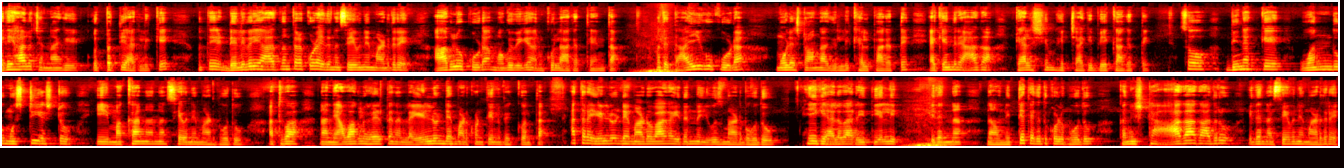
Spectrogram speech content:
ಎದೆಹಾಲು ಚೆನ್ನಾಗಿ ಉತ್ಪತ್ತಿ ಆಗಲಿಕ್ಕೆ ಮತ್ತು ಡೆಲಿವರಿ ಆದ ನಂತರ ಕೂಡ ಇದನ್ನು ಸೇವನೆ ಮಾಡಿದರೆ ಆಗಲೂ ಕೂಡ ಮಗುವಿಗೆ ಅನುಕೂಲ ಆಗುತ್ತೆ ಅಂತ. ಮತ್ತು ತಾಯಿಗೂ ಕೂಡ ಮೂಳೆ ಸ್ಟ್ರಾಂಗ್ ಆಗಿರಲಿಕ್ಕೆ ಹೆಲ್ಪ್ ಆಗುತ್ತೆ. ಯಾಕೆಂದರೆ ಆಗ ಕ್ಯಾಲ್ಶಿಯಂ ಹೆಚ್ಚಾಗಿ ಬೇಕಾಗುತ್ತೆ. ಸೊ ದಿನಕ್ಕೆ ಒಂದು ಮುಷ್ಟಿಯಷ್ಟು ಈ ಮಖಾನನ ಸೇವನೆ ಮಾಡ್ಬೋದು. ಅಥವಾ ನಾನು ಯಾವಾಗಲೂ ಹೇಳ್ತೇನಲ್ಲ, ಎಳ್ಳುಂಡೆ ಮಾಡ್ಕೊಂಡು ತಿನ್ನಬೇಕು ಅಂತ. ಆ ಥರ ಎಳ್ಳುಂಡೆ ಮಾಡುವಾಗ ಇದನ್ನು ಯೂಸ್ ಮಾಡಬಹುದು ಹೀಗೆ ಹಲವಾರು ರೀತಿಯಲ್ಲಿ ಇದನ್ನು ನಾವು ನಿತ್ಯ ತೆಗೆದುಕೊಳ್ಬೋದು. ಕನಿಷ್ಠ ಆಗಾಗಾದರೂ ಇದನ್ನು ಸೇವನೆ ಮಾಡಿದ್ರೆ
